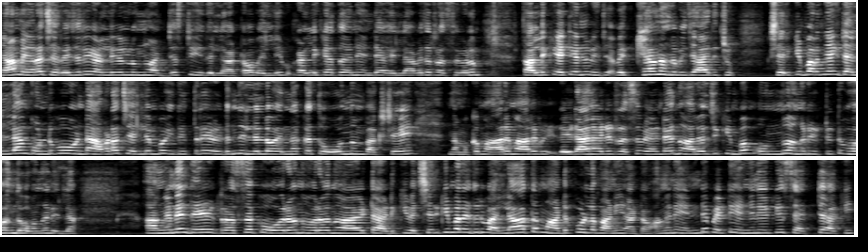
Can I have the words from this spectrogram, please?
ഞാൻ വേറെ ചെറിയ ചെറിയ കള്ളികളിലൊന്നും അഡ്ജസ്റ്റ് ചെയ്തില്ല കേട്ടോ. വലിയ കള്ളിക്കകത്ത് തന്നെ എന്റെ എല്ലാവിധ ഡ്രസ്സുകളും തള്ളിക്കയറ്റി അങ്ങ് വിചാ വെക്കാമെന്നങ്ങ് വിചാരിച്ചു. ശരിക്കും പറഞ്ഞാൽ ഇതെല്ലാം കൊണ്ടുപോകണ്ട. അവിടെ ചെല്ലുമ്പോൾ ഇത് ഇത്രയും ഇടുന്നില്ലല്ലോ എന്നൊക്കെ തോന്നും. പക്ഷേ നമുക്ക് മാറി മാറി ഇടാനായിട്ട് ഡ്രസ്സ് വേണ്ടതെന്ന് ആലോചിക്കുമ്പം ഒന്നും അങ്ങോട്ട് ഇട്ടിട്ട് പോകാൻ തോന്നുന്നില്ല അങ്ങനെ ഇതേ ഡ്രസ്സൊക്കെ ഓരോന്ന് ഓരോന്നായിട്ട് അടുക്കി വെച്ച്. ശരിക്കും പറഞ്ഞാൽ ഇതൊരു വല്ലാത്ത മടുപ്പുള്ള പണിയാട്ടോ. അങ്ങനെ എന്റെ പെട്ടി എങ്ങനെയൊക്കെ സെറ്റാക്കി.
